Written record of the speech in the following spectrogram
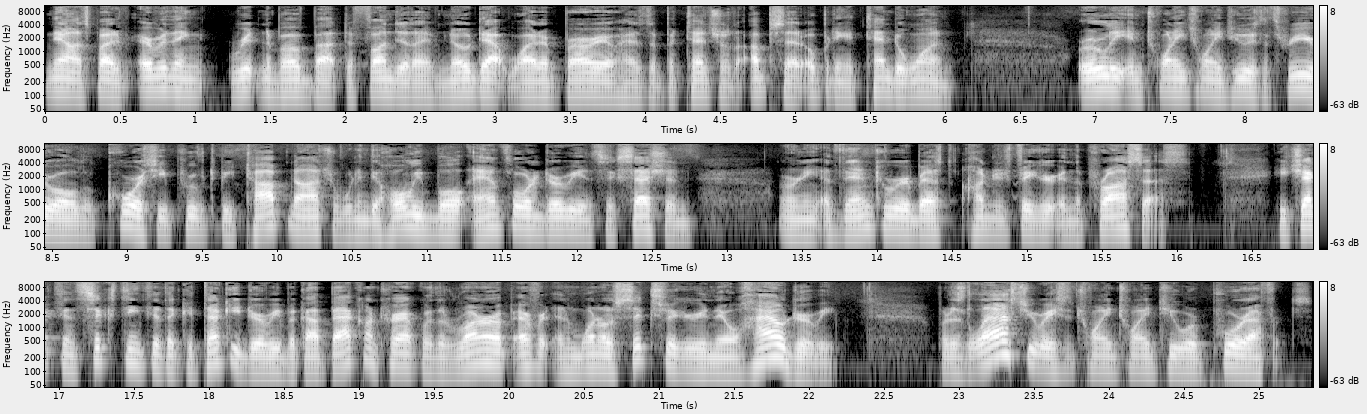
Now, in spite of everything written above about Defunded, I have no doubt White Barrio has the potential to upset, opening at 10 to 1. Early in 2022, as a three year old, of course, he proved to be top notch, winning the Holy Bull and Florida Derby in succession, earning a then career best 100 figure in the process. He checked in 16th at the Kentucky Derby, but got back on track with a runner up effort and 106 figure in the Ohio Derby. But his last two races of 2022 were poor efforts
